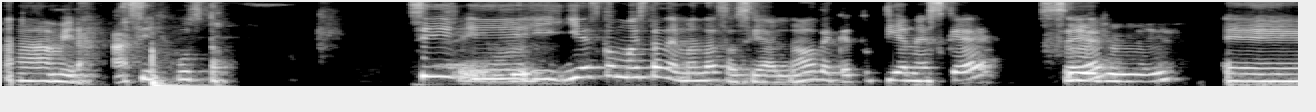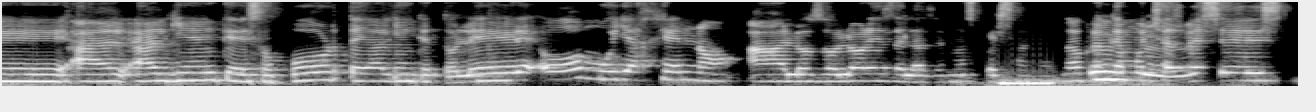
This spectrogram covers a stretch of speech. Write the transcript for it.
Ah, mira, así, justo. Sí, y, es como esta demanda social, ¿no? De que tú tienes que ser eh, alguien que soporte, alguien que tolere o muy ajeno a los dolores de las demás personas, ¿no? Creo que muchas veces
